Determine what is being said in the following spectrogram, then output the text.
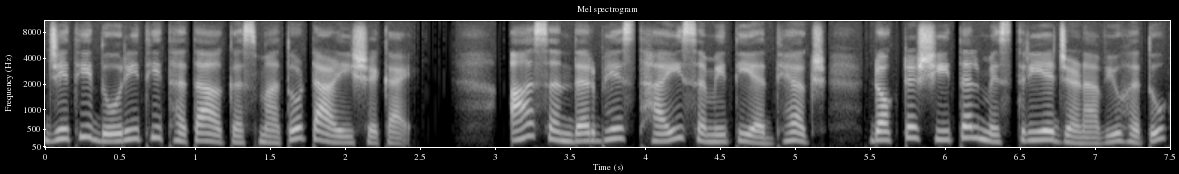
જેથી દોરીથી થતા અકસ્માતો ટાળી શકાય. આ સંદર્ભે સ્થાયી સમિતિ અધ્યક્ષ ડોક્ટર શીતલ મિસ્ત્રીએ જણાવ્યું હતું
